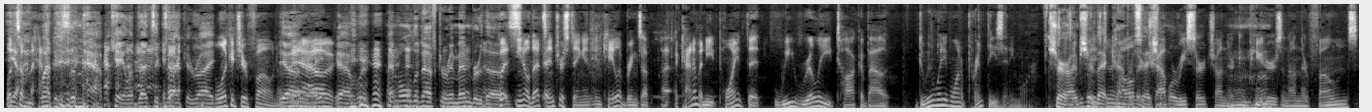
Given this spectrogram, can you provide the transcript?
What's Um, Yeah, a map? What is a map, Caleb? That's exactly right. Look at your phone. okay? Yeah, Yeah, right. okay. yeah. I'm old enough to remember those. But you know that's interesting, and, and Caleb brings up a, a kind of a neat point that we really talk about. Do we even want to print these anymore? Sure, I'm sure that doing all their Mm-hmm. travel research on their computers and on their phones.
